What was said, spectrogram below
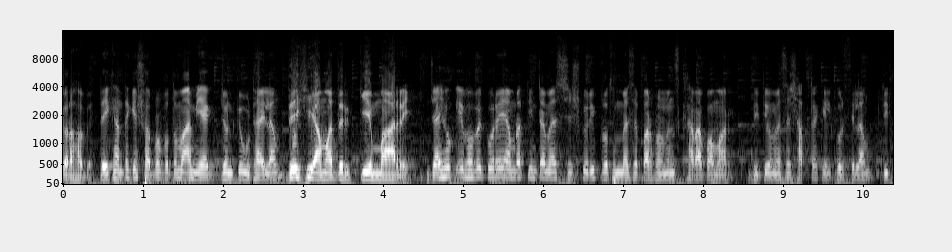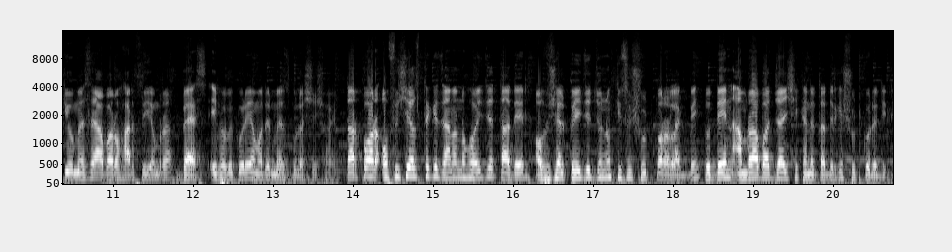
করা হবে। তো এখান থেকে সর্বপ্রথম আমি একজনকে উঠাইলাম, দেখি আমাদের কে মারে। যাই হোক, এভাবে করে আমরা তিনটা ম্যাচ শেষ করি। প্রথম ম্যাচে পারফরমেন্স খারাপ আমার, দ্বিতীয় ম্যাচে সাতটা কিল করছিলাম, তৃতীয় ম্যাচে আবারও হারছি আমরা। ব্যাস এইভাবে করে আমাদের ম্যাচগুলো শেষ হয়। তারপর অফিসিয়ালস থেকে জানানো হয় যে তাদের অফিসিয়াল পেজের জন্য কিছু শুট করা লাগবে। তো দেন আমরা আবার যাই সেখানে তাদেরকে শুট করে দিতে।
